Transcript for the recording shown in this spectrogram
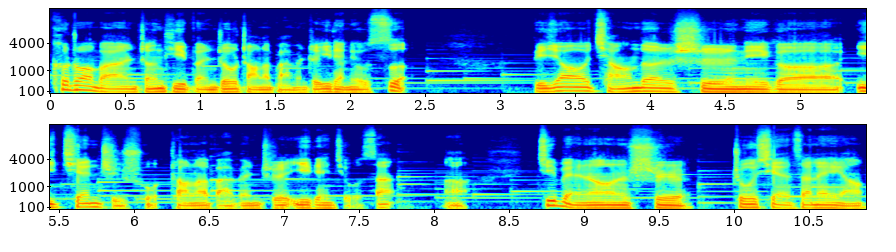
科创板整体本周涨了百分之一点六四。比较强的是那个一千指数涨了百分之一点九三啊，基本上是周线三连阳。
